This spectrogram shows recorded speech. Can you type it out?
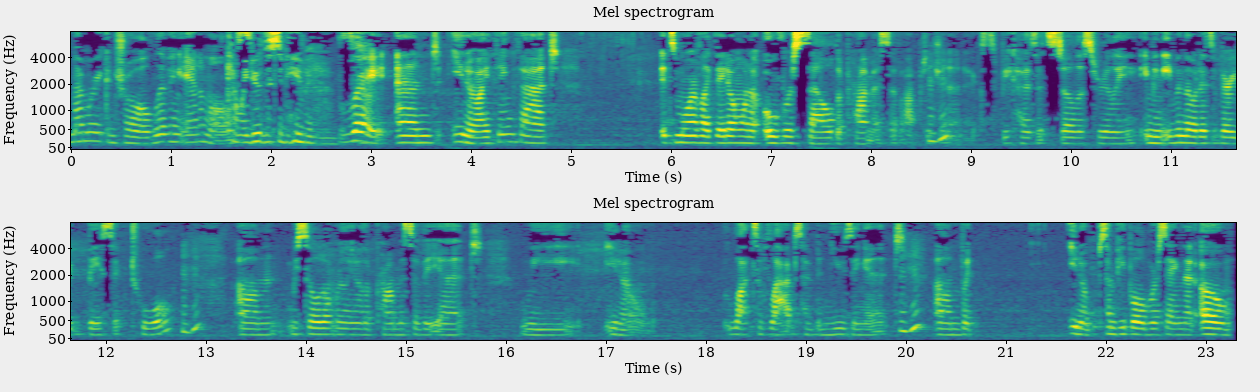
memory control, living animals. Can we do this in humans? Right. And, you know, I think that it's more of like they don't want to oversell the promise of optogenetics because it's still this really, I mean, even though it is a very basic tool, um, we still don't really know the promise of it yet. We, you know, lots of labs have been using it. Um, but, you know, some people were saying that, oh,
